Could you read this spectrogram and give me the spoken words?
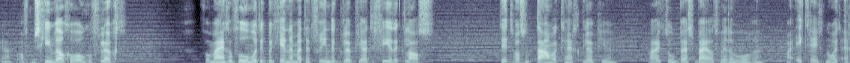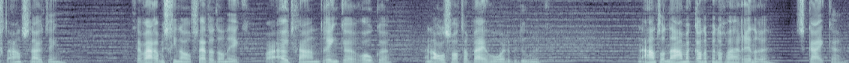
ja, of misschien wel gewoon gevlucht. Voor mijn gevoel moet ik beginnen met het vriendenclubje uit de vierde klas. Dit was een tamelijk hecht clubje, waar ik toen best bij had willen horen. Maar ik kreeg nooit echt aansluiting. Zij waren misschien al verder dan ik, waar uitgaan, drinken, roken en alles wat daarbij hoorde bedoel ik. Een aantal namen kan ik me nog wel herinneren. Eens kijken.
